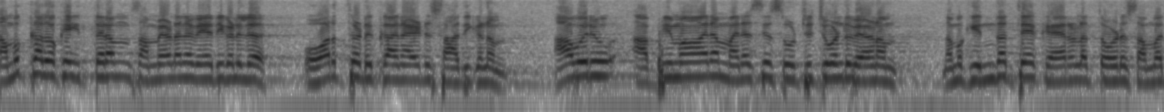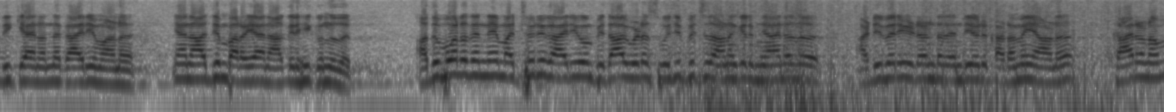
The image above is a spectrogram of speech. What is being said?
നമുക്കതൊക്കെ ഇത്തരം സമ്മേളന വേദികളിൽ ഓർത്തെടുക്കാനായിട്ട് സാധിക്കണം. ആ ഒരു അഭിമാനം മനസ്സിൽ സൂക്ഷിച്ചുകൊണ്ട് വേണം നമുക്ക് ഇന്നത്തെ കേരളത്തോട് സംവദിക്കാൻ എന്ന കാര്യമാണ് ഞാൻ ആദ്യം പറയാൻ ആഗ്രഹിക്കുന്നത്. അതുപോലെ തന്നെ മറ്റൊരു കാര്യവും പിതാവ് ഇവിടെ സൂചിപ്പിച്ചതാണെങ്കിലും ഞാനത് അടിവരയിടേണ്ടത് എന്റെ ഒരു കടമയാണ്. കാരണം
